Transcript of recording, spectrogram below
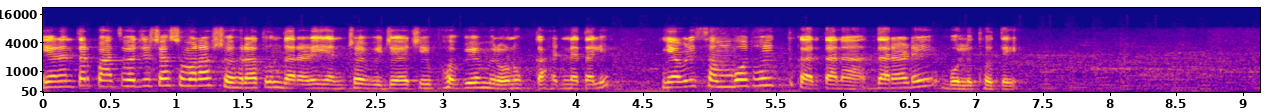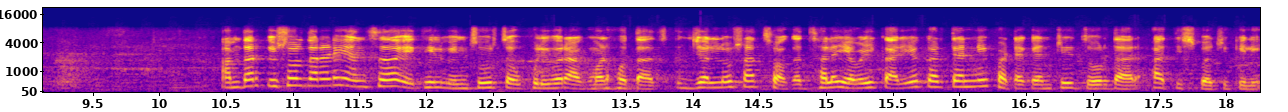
यानंतर पाच वाजेच्या सुमारास शहरातून दराडे यांच्या विजयाची भव्य मिरवणूक काढण्यात आली. यावेळी संबोधित करताना दराडे बोलत होते. आमदार किशोर दराडे यांचं येथील विंचूर चौफुलीवर आगमन होताच जल्लोषात स्वागत झालं. यावेळी कार्यकर्त्यांनी फटाक्यांची जोरदार आतिषबाजी केली.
